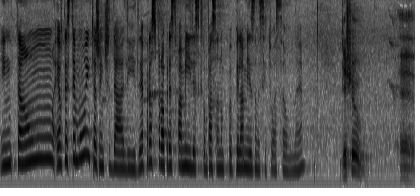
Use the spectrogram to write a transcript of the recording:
Então, é o testemunho que a gente dá ali, é para as próprias famílias que estão passando pela mesma situação, né? Deixa eu é,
